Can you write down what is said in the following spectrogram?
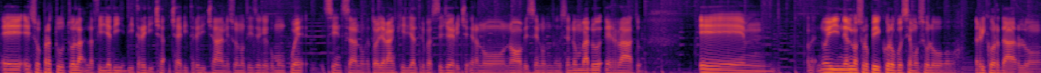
E, e soprattutto la, la figlia di, di 13, a- cioè di 13 anni, sono notizie che comunque, senza non togliere anche gli altri passeggeri, erano 9 se non, se non vado errato. E mm, vabbè, noi nel nostro piccolo possiamo solo ricordarlo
